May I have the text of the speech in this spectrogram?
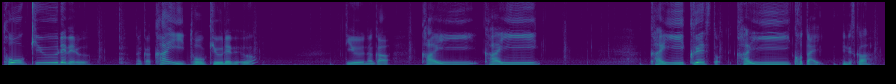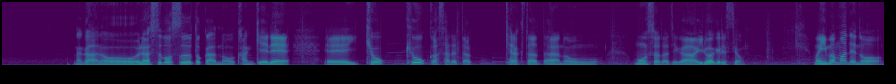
投球レベル？なんか回投球レベル？っていうなんか回回回クエスト？回個体いいんですか？なんかあのー、ラスボスとかの関係で、えー、強強化されたキャラクターあのー、モンスターたちがいるわけですよ。まあ、今までの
